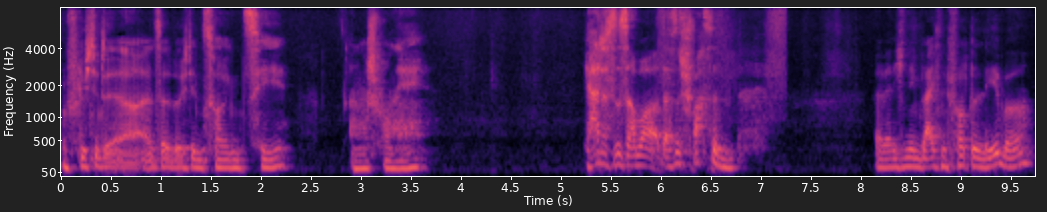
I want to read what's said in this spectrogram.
Und flüchtete er, als er durch den Zeugen C angesprochen, hey, ja, das ist aber, das ist Schwachsinn. Wenn ich in dem gleichen Viertel lebe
